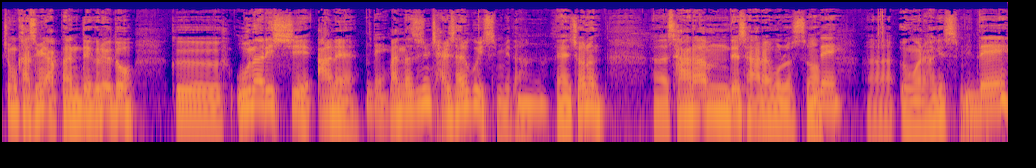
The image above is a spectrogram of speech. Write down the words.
좀 가슴이 아팠는데 그래도 그 우나리 씨 아내 네. 만나서 지금 잘 살고 있습니다. 네, 저는 아, 사람 대 사람으로서 네. 아, 응원하겠습니다. 네.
